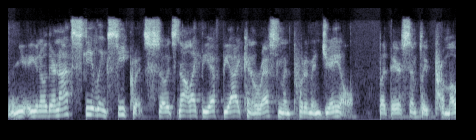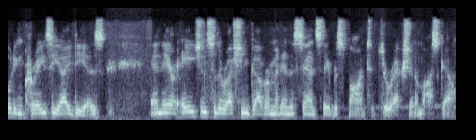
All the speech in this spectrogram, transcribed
you, you know they're not stealing secrets, so it's not like the FBI can arrest them and put them in jail but they're simply promoting crazy ideas. And they are agents of the Russian government in the sense they respond to direction of Moscow.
